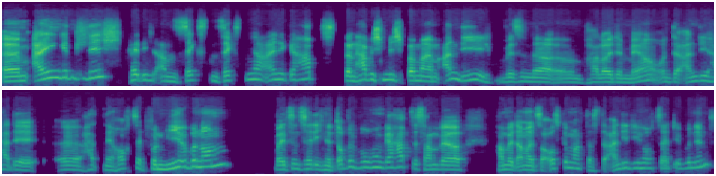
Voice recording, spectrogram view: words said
Ähm, eigentlich hätte ich am 6.6. Jahr eine gehabt. Dann habe ich mich bei meinem Andi, wir sind da äh, ein paar Leute mehr, und der Andi hatte, äh, hat eine Hochzeit von mir übernommen, weil sonst hätte ich eine Doppelbuchung gehabt. Das haben wir, haben wir damals so ausgemacht, dass der Andi die Hochzeit übernimmt.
